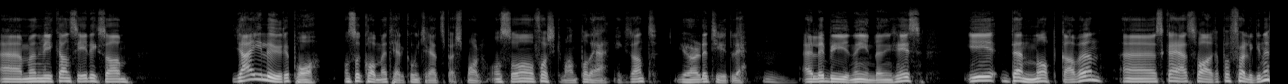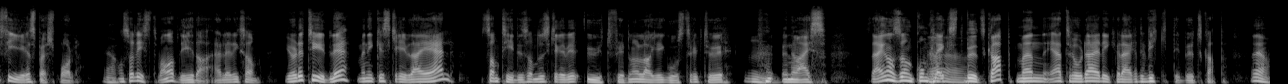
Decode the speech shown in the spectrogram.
Uh, men vi kan si liksom Jeg lurer på og så kommer et helt konkret spørsmål. Og så forsker man på det. ikke sant? Gjør det tydelig. Mm. Eller begynner innledningsvis. I denne oppgaven eh, skal jeg svare på følgende fire spørsmål. Ja. Og så lister man opp de, da. Eller liksom, gjør det tydelig, men ikke skriv deg i hjel. Samtidig som du skriver utfyllende og lager god struktur mm. underveis. Så Det er et ganske sånn komplekst ja, ja, budskap, men jeg tror det likevel er et viktig budskap. Ja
